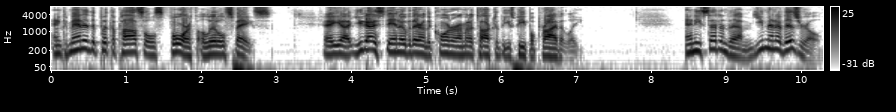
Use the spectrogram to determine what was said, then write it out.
and commanded to put the apostles forth a little space. Hey, uh, you guys stand over there in the corner. I'm going to talk to these people privately. And he said unto them, Ye men of Israel,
